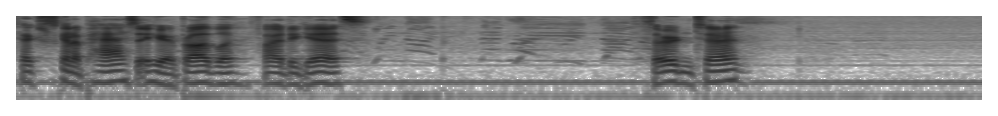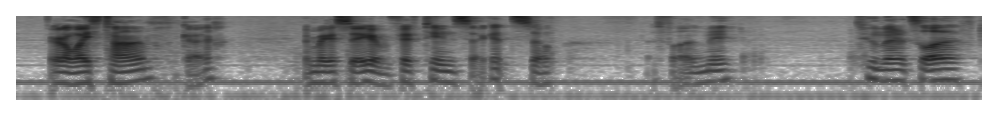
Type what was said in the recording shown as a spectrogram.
Texas is going to pass it here, probably, if I had to guess. Third and 10. They're going to waste time. Okay. I'm going to stay here for 15 seconds, so that's fine with me. Two minutes left.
